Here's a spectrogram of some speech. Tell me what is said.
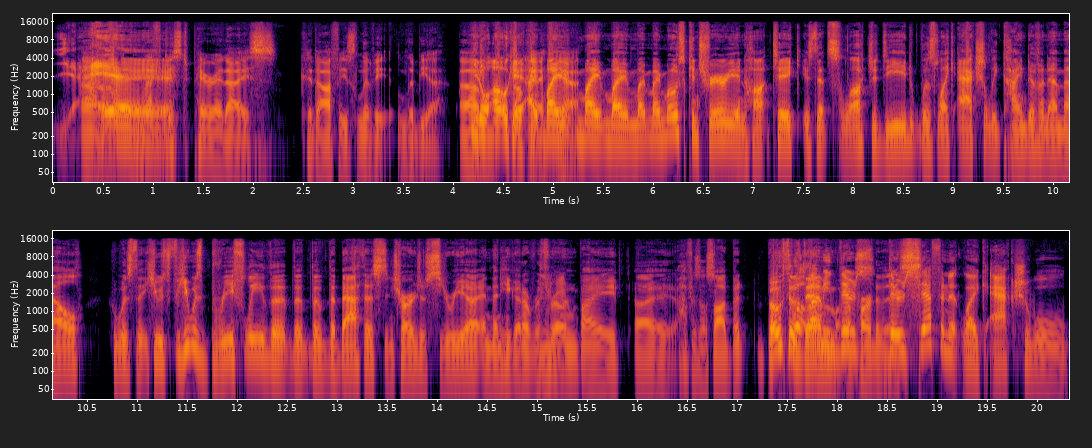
yeah Uh, leftist paradise. Gaddafi's Libya. Libya. Um, you know, okay, I, my, yeah. my, my my my most contrarian hot take is that Salah Jadid was like actually kind of an ML who was the he was he was briefly the the the, the Baathist in charge of Syria, and then he got overthrown by uh, Hafiz al-Assad. But both of Mm-hmm. well, them I mean, there's, are part of this. There's definite like actual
